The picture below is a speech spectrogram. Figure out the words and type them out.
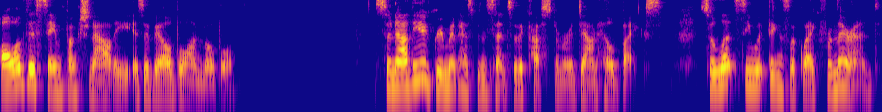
All of this same functionality is available on mobile. So now the agreement has been sent to the customer Downhill Bikes. So let's see what things look like from their end.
